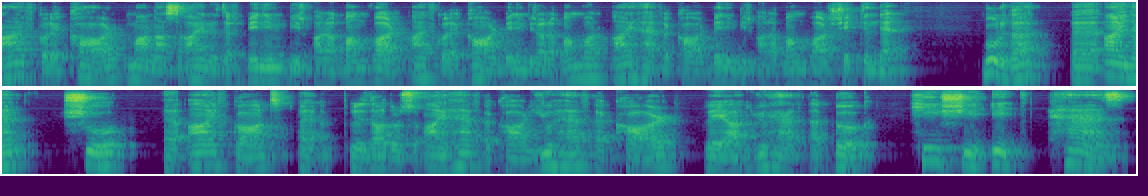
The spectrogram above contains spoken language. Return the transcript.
I've got a car manası aynıdır. Benim bir arabam var. I've got a car, benim bir arabam var. I have a car, benim bir arabam var şeklinde. Burada e, aynen şu I've got, e, daha doğrusu I have a car, you have a car veya you have a book. He, she, it has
